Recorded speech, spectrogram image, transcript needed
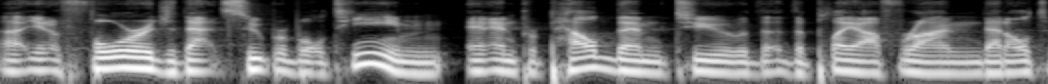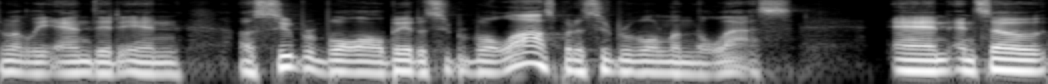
uh, you know, forged that Super Bowl team and, and, propelled them to the, the playoff run that ultimately ended in a Super Bowl, albeit a Super Bowl loss, but a Super Bowl nonetheless. And and so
